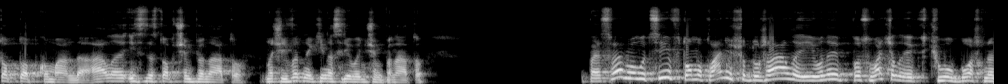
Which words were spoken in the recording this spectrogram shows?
топ-топ команда, але і з топ чемпіонату. Значить, видно, який у нас рівень чемпіонату. ПСВ молодці в тому плані, що дожали, і вони побачили, чому Бош не,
